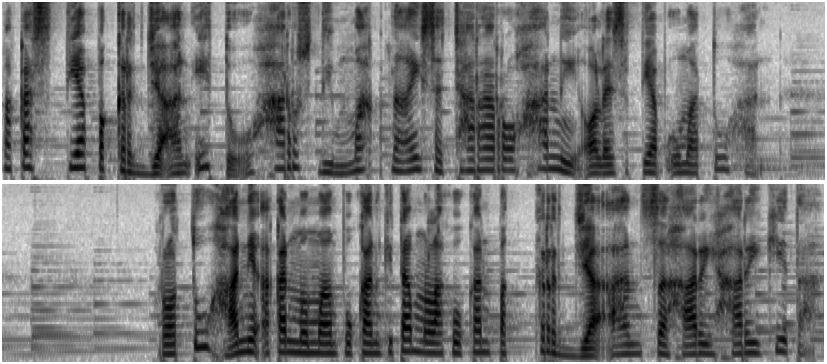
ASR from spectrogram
Maka, setiap pekerjaan itu harus dimaknai secara rohani oleh setiap umat Tuhan Roh Tuhan yang akan memampukan kita melakukan pekerjaan sehari-hari kita.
